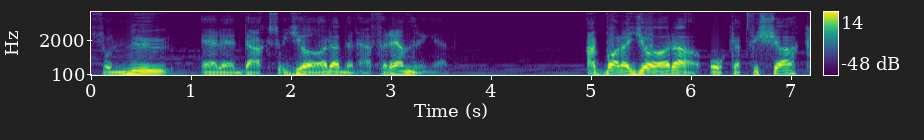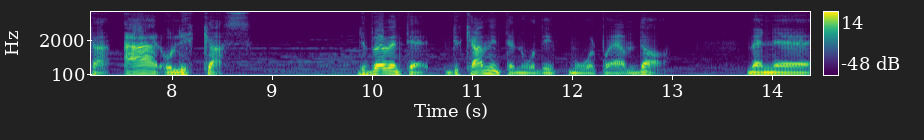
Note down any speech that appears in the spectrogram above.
Så nu är det dags att göra den här förändringen. Att bara göra och att försöka är att lyckas. Du behöver inte, du kan inte nå ditt mål på en dag. Men eh,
